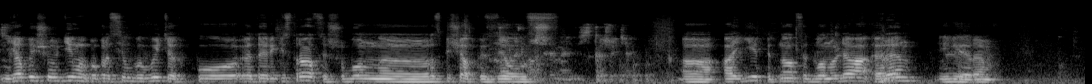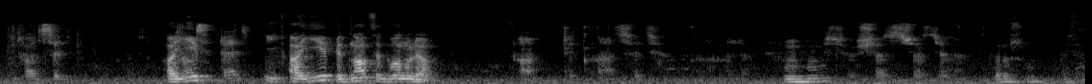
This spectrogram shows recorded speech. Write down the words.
я бы еще у Димы попросил бы вытяг по этой регистрации, чтобы он э, распечатку сделал Номер машины, скажите. э, АЕ 1520 РН или РМ. 20, АЕ, 25, и АЕ 1520. а, 15, Угу. Все, сейчас, сейчас сделаем. Хорошо. Спасибо.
